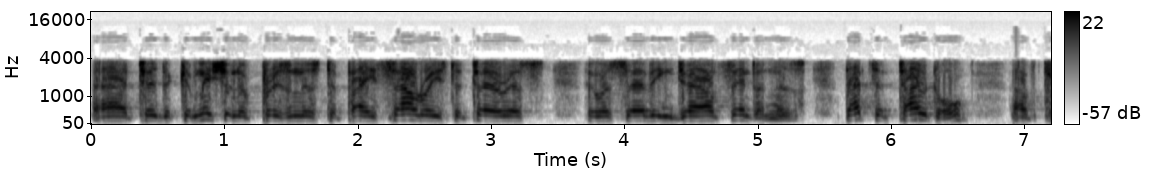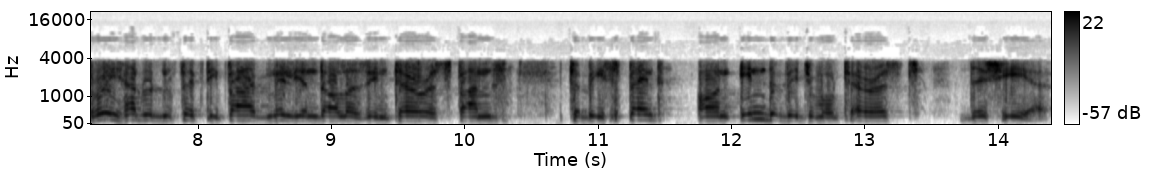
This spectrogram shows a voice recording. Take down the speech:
uh, to the Commission of Prisoners to pay salaries to terrorists who are serving jail sentences. That's a total of $355 million in terrorist funds to be spent on individual terrorists this year.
